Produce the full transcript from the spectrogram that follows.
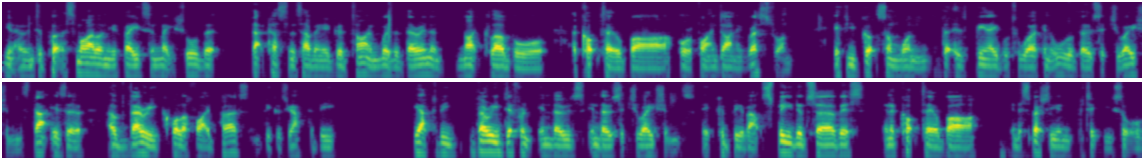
you know and to put a smile on your face and make sure that that customer's having a good time whether they're in a nightclub or a cocktail bar or a fine dining restaurant if you've got someone that has been able to work in all of those situations that is a, a very qualified person because you have to be you have to be very different in those in those situations. It could be about speed of service in a cocktail bar and especially in particularly sort of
